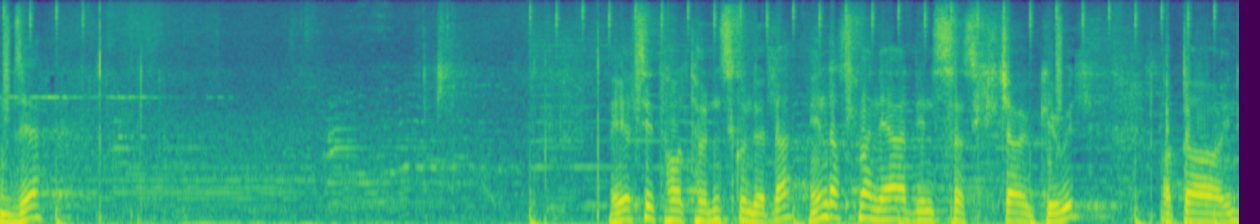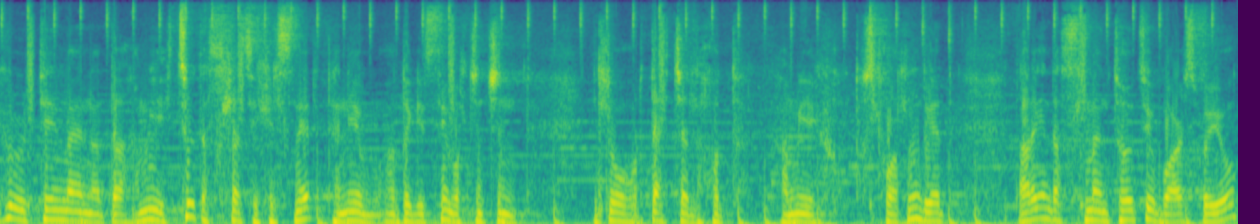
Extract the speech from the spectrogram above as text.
За. LC тоол 20 секунд байлаа. Энэ дасгал маань яагаад энэ дасгалаас эхэлж байгаа гэвэл одоо энэ хөр рутин маань одоо хамгийн хэцүү дасгалаас эхэлснээр таны одоо гисний булчин чинь илүү хурдан ачаал авахд хамгийн их туслах болно. Тэгээд дараагийн дасгал маань toe to bars буюу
